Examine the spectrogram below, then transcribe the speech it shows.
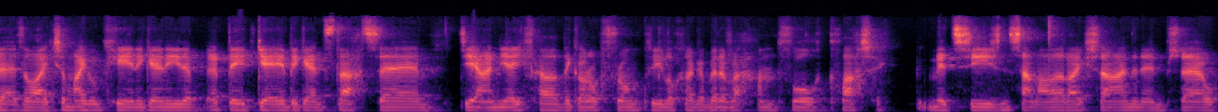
uh, the likes of Michael Keane again need a, a big game against that um, Diagne fella they got up front. He looked like a bit of a handful, classic mid-season Sam Allardyce signing him. So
